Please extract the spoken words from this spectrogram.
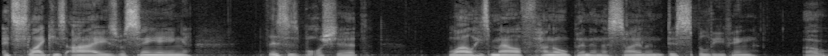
It's like his eyes were saying, This is bullshit while his mouth hung open in a silent, disbelieving oh.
